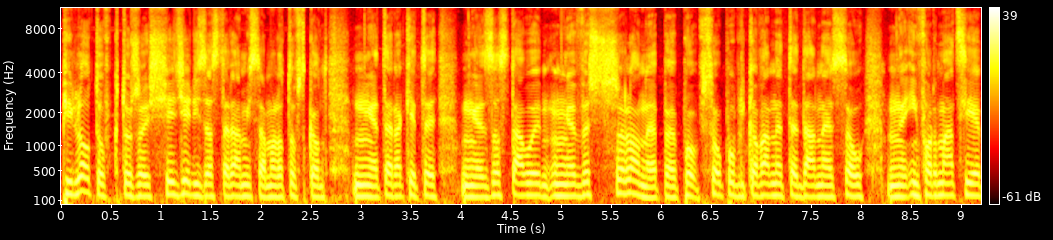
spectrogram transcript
pilotów, którzy siedzieli za sterami samolotów, skąd mm, te rakiety mm, zostały wystrzelone. Są publikowane te dane, są informacje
